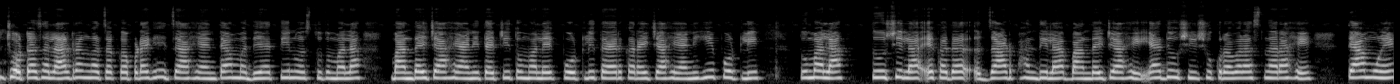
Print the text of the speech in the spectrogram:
छोटासा लाल रंगाचा कपडा घ्यायचा आहे आणि त्यामध्ये ह्या तीन वस्तू तुम्हाला बांधायच्या आहे आणि त्याची तुम्हाला एक पोटली तयार करायची आहे आणि ही पोटली तुम्हाला तुळशीला एखाद्या जाड फांदीला बांधायची आहे. या दिवशी शुक्रवार असणार आहे. त्यामुळे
